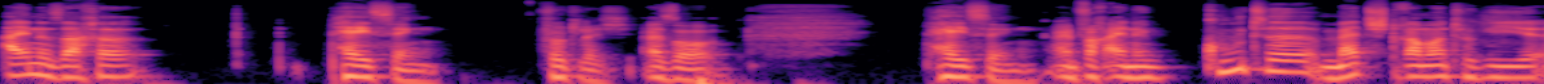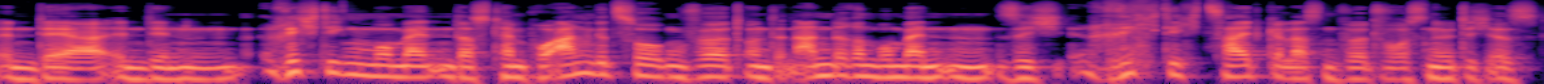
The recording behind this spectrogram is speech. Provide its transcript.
eine Sache, Pacing. Wirklich. Also Pacing. Einfach eine gute Match-Dramaturgie, in der in den richtigen Momenten das Tempo angezogen wird und in anderen Momenten sich richtig Zeit gelassen wird, wo es nötig ist.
